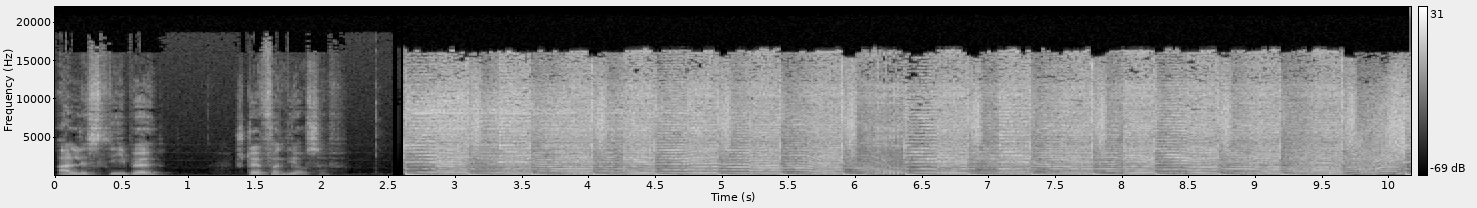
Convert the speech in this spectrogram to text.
Alles Liebe, Stefan Josef. What?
